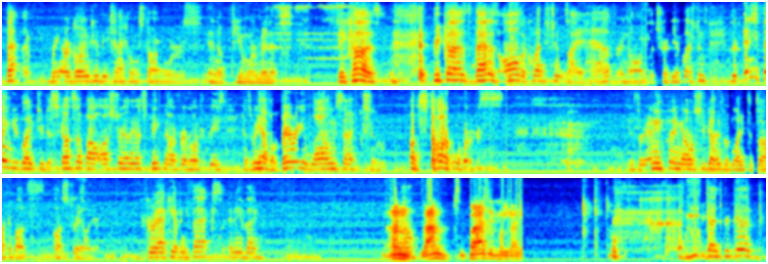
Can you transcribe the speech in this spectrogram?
That we are going to be tackling Star Wars in a few more minutes because because that is all the questions I have and all the trivia questions. If there's anything you'd like to discuss about Australia, speak now or forever hold your peace because we have a very long section of Star Wars. Is there anything else you guys would like to talk about Australia? Garak, you have any facts? Anything? I'm I'm surprised with you guys. Are good.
